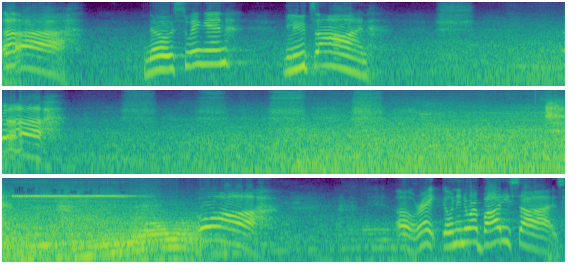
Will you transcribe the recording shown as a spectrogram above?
Ah, no swinging, glutes on. Ah. Oh. All right, going into our body saws.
